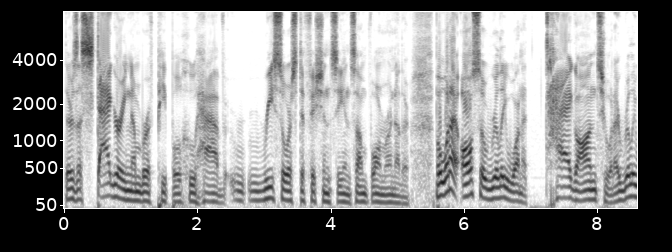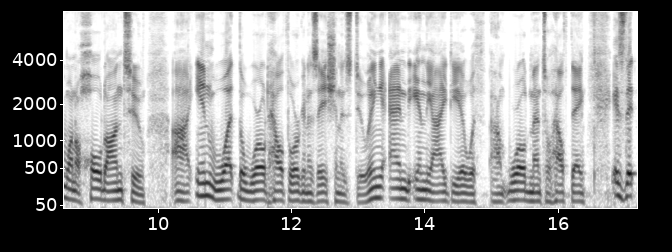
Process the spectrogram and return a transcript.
There's a staggering number of people who have resource deficiency in some form or another. But what I also really want to tag on to it. I really want to hold on to uh, in what the World Health Organization is doing and in the idea with um, World Mental Health Day is that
